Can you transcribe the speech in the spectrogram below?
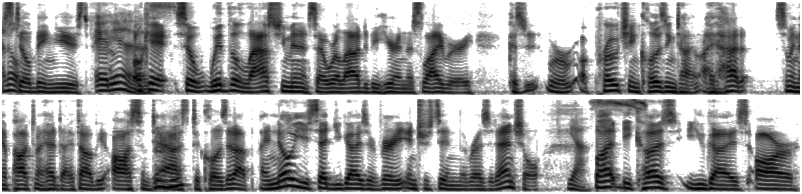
still being used. It is. Okay, so with the last few minutes that we're allowed to be here in this library, because we're approaching closing time, I had something that popped in my head that I thought would be awesome to Mm-hmm. ask to close it up. I know you said you guys are very interested in the residential. Yes. But because you guys are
